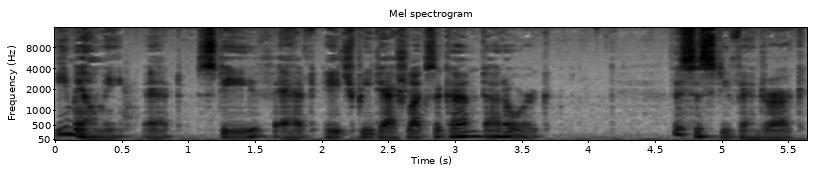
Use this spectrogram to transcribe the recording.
email me at steve at hp-lexicon.org. This is Steve Vander Ark.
